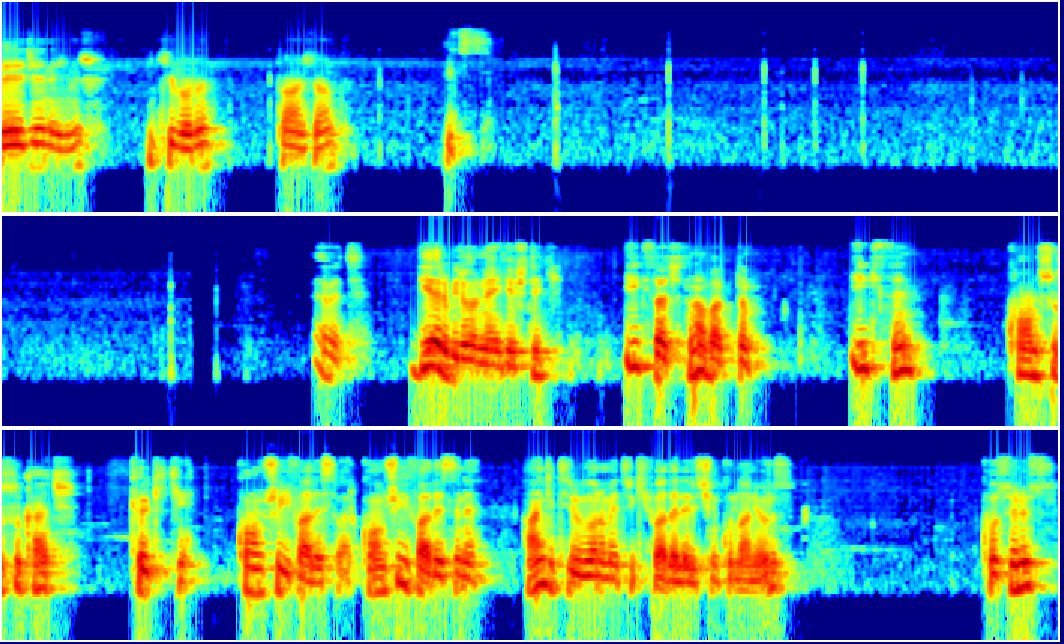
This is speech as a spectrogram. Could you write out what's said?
BC neymiş? 2 bölü tanjant x. Evet. Diğer bir örneğe geçtik. X açısına baktım. X'in komşusu kaç? Kök 2. Komşu ifadesi var. Komşu ifadesini hangi trigonometrik ifadeler için kullanıyoruz? Kosinüs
